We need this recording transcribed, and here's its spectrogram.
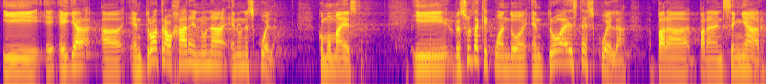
y e, ella ah, entró a trabajar en una, en una escuela como maestra. Y resulta que cuando entró a esta escuela para, para enseñar,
